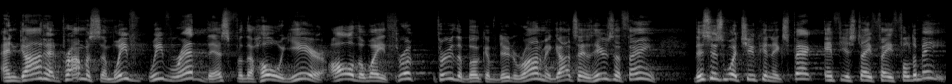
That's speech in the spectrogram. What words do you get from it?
And God had promised them. We've, we've read this for the whole year, all the way through, through the book of Deuteronomy. God says, here's the thing this is what you can expect if you stay faithful to me.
